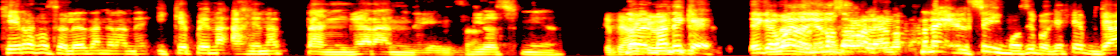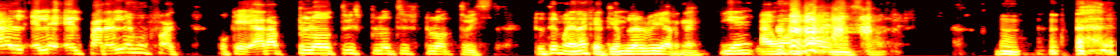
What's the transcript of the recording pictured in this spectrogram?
qué responsabilidad tan grande y qué pena ajena tan grande. Dios mío. Que no, el man que Es que bueno, yo no solo le hablar el sismo, sí, porque es que ya el, el, para él es un fact. Ok, ahora plot twist, plot twist, plot twist. ¿Tú te imaginas que tiembla el viernes? ¿Quién aguanta Benicio?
